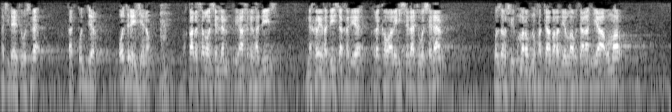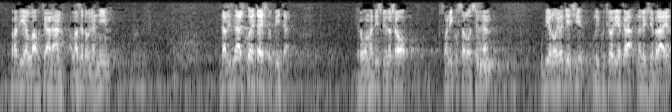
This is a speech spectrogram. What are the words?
znači da je to sve kad kudir određeno وقال صلى الله عليه وسلم في آخر الحديث na kraju hadisa kad je rekao alaihi salatu wasalam pozvavši Umar ibn Khattab radijallahu ta'ala ja Umar radijallahu ta'ala an Allah zadovoljan njim da li znaš ko je taj što pita jer u ovom hadisu je došao poslaniku sallallahu alaihi sallam u bijeloj odjeći u liku čovjeka na lik Žebrail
